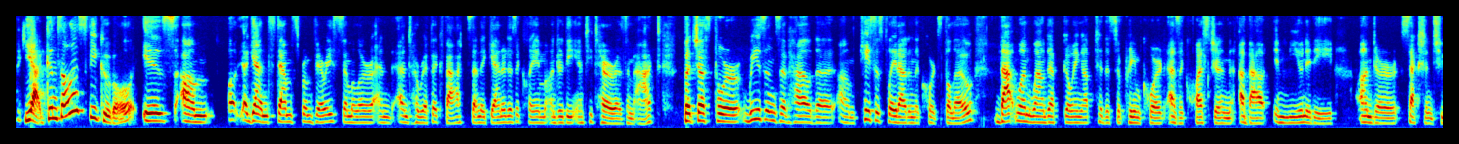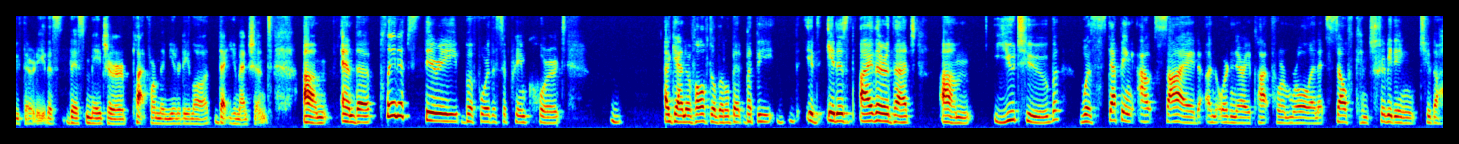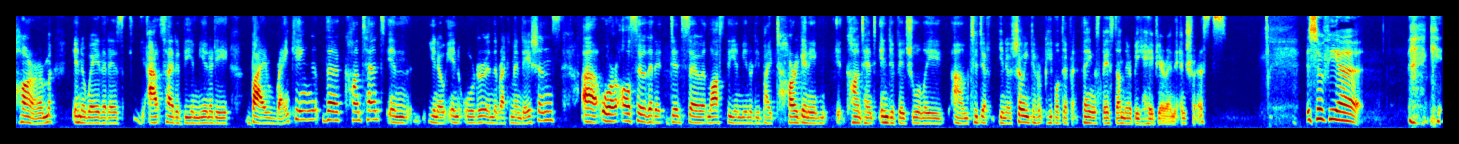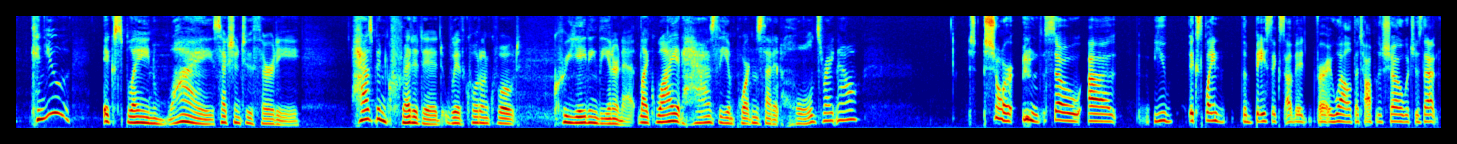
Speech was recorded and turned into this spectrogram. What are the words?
Yeah, Gonzalez v. Google is um, again stems from very similar and and horrific facts. And again it is a claim under the anti-terrorism act. But just for reasons of how the um, cases played out in the courts below that one wound up going up to the supreme court as a question about immunity under section 230 this this major platform immunity law that you mentioned. Um, and the plaintiff's theory before the supreme court again evolved a little bit, but the it it is either that um, YouTube was stepping outside an ordinary platform role and itself contributing to the harm in a way that is outside of the immunity by ranking the content in you know in order in the recommendations uh, or also that it did so it lost the immunity by targeting content individually um, to diff- you know showing different people different things based on their behavior and interests. Sophia, can, can you explain why Section 230 has been credited with quote unquote creating the internet? Like why it has the importance that it holds right now? Sure. so uh, you explained the basics of it very well at the top of the show, which is that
